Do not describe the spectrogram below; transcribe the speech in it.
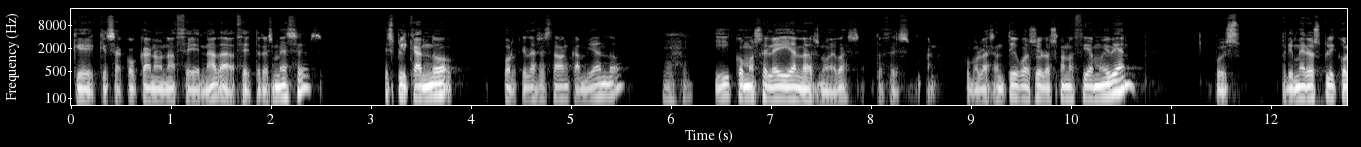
que, sacó Canon hace nada, hace tres meses, explicando por qué las estaban cambiando y cómo se leían las nuevas. Entonces, bueno, como las antiguas yo las conocía muy bien, pues primero explico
